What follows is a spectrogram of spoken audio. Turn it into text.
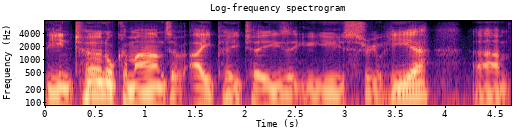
the internal commands of APTs that you use through here um,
